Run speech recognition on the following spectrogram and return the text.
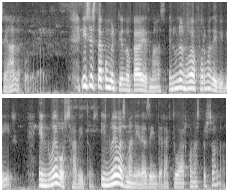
se han apoderado. Y se está convirtiendo cada vez más en una nueva forma de vivir, en nuevos hábitos y nuevas maneras de interactuar con las personas.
